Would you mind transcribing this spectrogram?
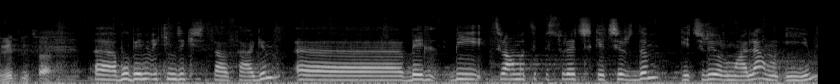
Evet lütfen. Ee, bu benim ikinci kişisel sergim. Ee, bel- bir travmatik bir süreç geçirdim. Geçiriyorum hala ama iyiyim.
